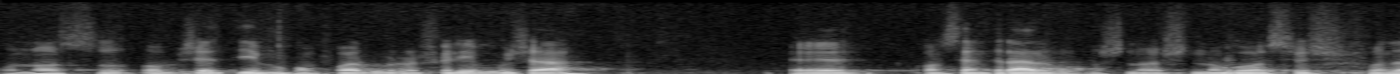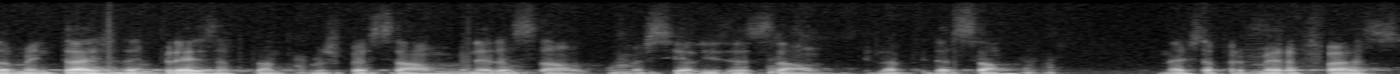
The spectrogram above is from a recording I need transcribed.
o nosso objetivo, conforme referimos já, é concentrarmos nos negócios fundamentais da empresa, portanto, prospecção, mineração, comercialização e lapidação, nesta primeira fase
